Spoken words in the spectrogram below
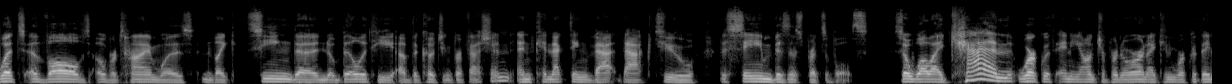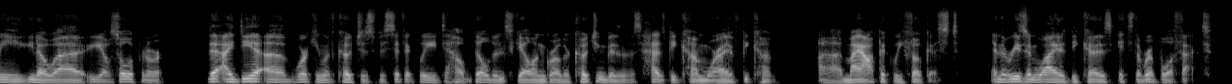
What's evolved over time was like seeing the nobility of the coaching profession and connecting that back to the same business principles. So while I can work with any entrepreneur and I can work with any, you know, uh, you know, solopreneur, the idea of working with coaches specifically to help build and scale and grow their coaching business has become where I've become uh, myopically focused. And the reason why is because it's the ripple effect.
